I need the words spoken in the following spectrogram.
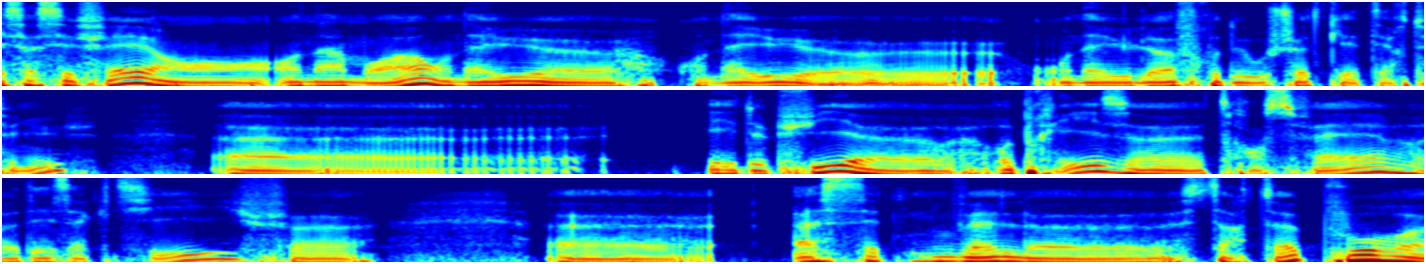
ça s'est fait en, un mois. On a eu, euh, euh, l'offre de Wooshot qui a été retenue. et depuis, reprise, transfert des actifs à cette nouvelle start-up pour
